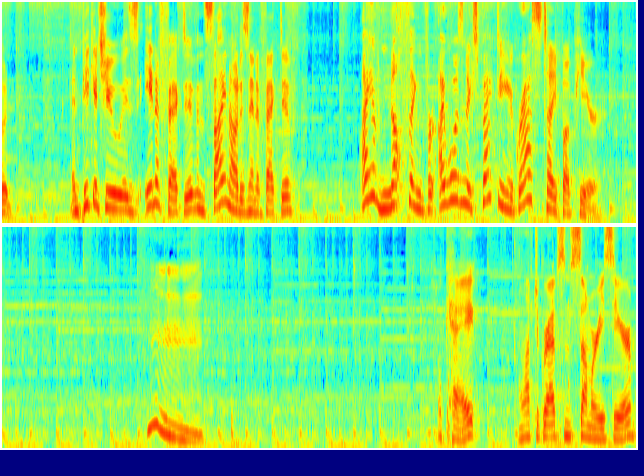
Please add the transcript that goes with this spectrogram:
But, and Pikachu is ineffective and Psynaut is ineffective. I have nothing for, I wasn't expecting a grass type up here. Hmm. Okay, I'll have to grab some summaries here.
